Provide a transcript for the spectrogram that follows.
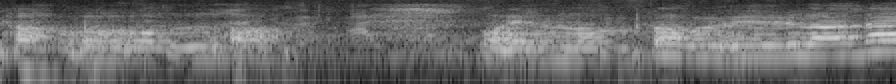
যাব আল্লাহ وإن لم تغفر لنا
